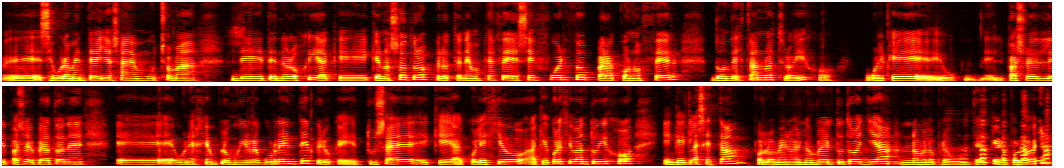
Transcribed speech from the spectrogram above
eh, seguramente ellos saben mucho más de tecnología que nosotros, pero tenemos que hacer ese esfuerzo para conocer dónde están nuestros hijos. Igual que el paso, el paso de peatones eh, es un ejemplo muy recurrente, pero que tú sabes que al colegio, a qué colegio van tus hijos, en qué clase están, por lo menos el nombre del tutor ya no me lo preguntes, pero por lo menos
